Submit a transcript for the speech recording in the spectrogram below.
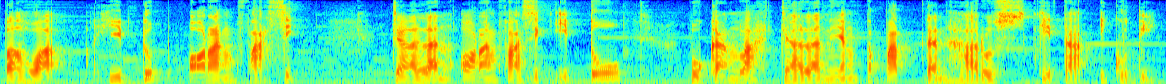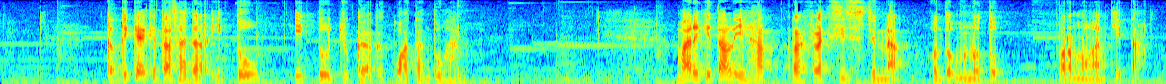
bahwa hidup orang fasik, jalan orang fasik itu bukanlah jalan yang tepat dan harus kita ikuti. Ketika kita sadar itu, itu juga kekuatan Tuhan. Mari kita lihat refleksi sejenak untuk menutup perenungan kita.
